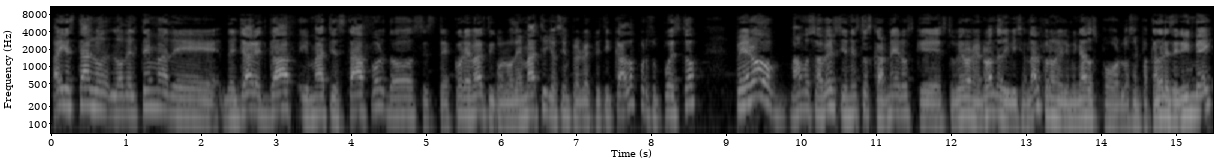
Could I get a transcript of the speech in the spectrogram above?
ahí está lo, lo del tema de, de Jared Goff y Matthew Stafford, dos este, corebacks. Digo, lo de Matthew yo siempre lo he criticado, por supuesto. Pero vamos a ver si en estos carneros que estuvieron en ronda divisional fueron eliminados por los empacadores de Green Bay,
